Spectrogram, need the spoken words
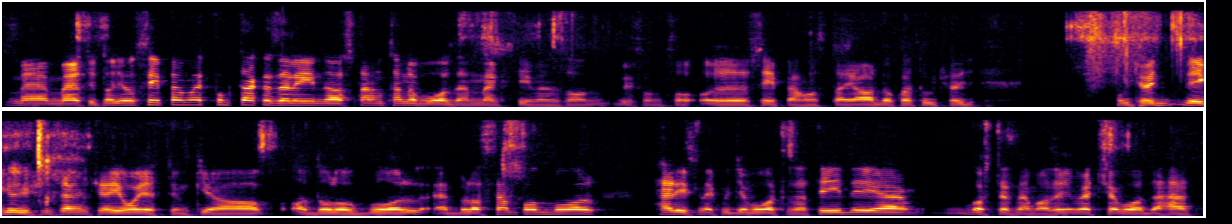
mert, mert itt nagyon szépen megfogták az elején, de aztán utána Bolden meg Stevenson viszont szépen hozta a yardokat, úgyhogy, úgyhogy végül is szerencsére jól jöttünk ki a, a dologból ebből a szempontból. Harrisnek ugye volt az a TD-je, most ez nem az ő meccse volt, de hát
